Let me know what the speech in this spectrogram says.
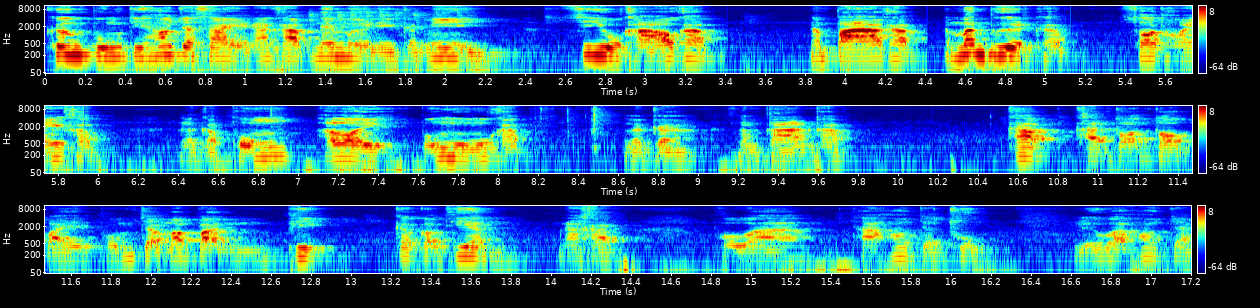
เครื่องปรุงที่เราจะใส่นะครับในมือนี่ก็มีซีอิ๊วขาวครับ น้ำปลาครับ น้ำมันพืชครับ ซอสหอยครับ แล้วก็ผงอร่อยผงหมูครับ แล้วก็น้ำตาลครับ ครับขั้นตอนต่อไปผมจะมาปั่นพริกกับกระเทียมนะครับ เพราะว่าถ้าเขาจะถูกหรือว่าเขาจะ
